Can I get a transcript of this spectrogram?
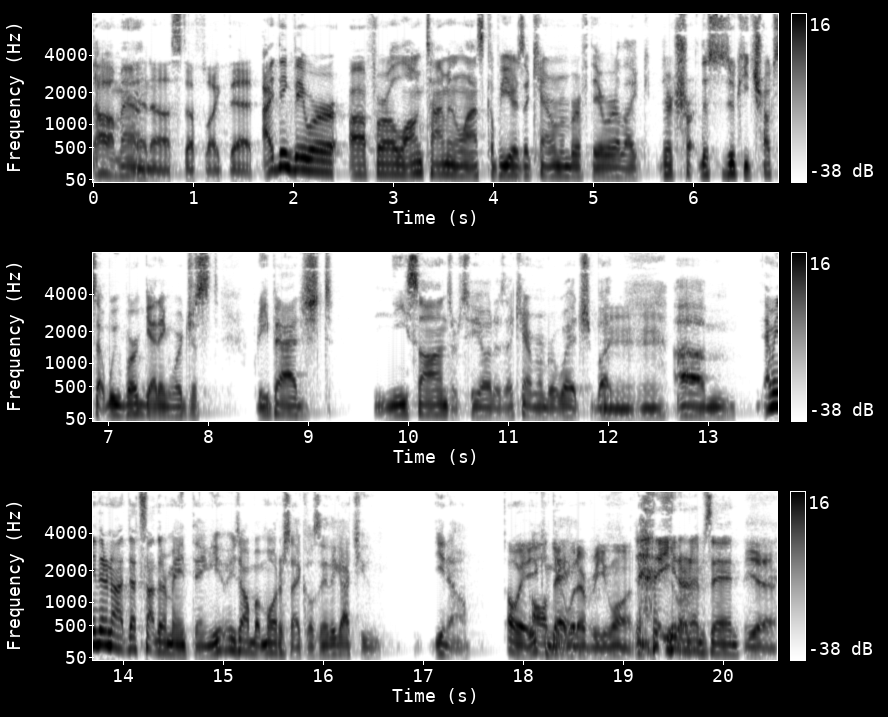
Oh man. and uh, stuff like that. I think they were uh, for a long time in the last couple of years. I can't remember if they were like their tr- the Suzuki trucks that we were getting were just rebadged Nissans or Toyotas. I can't remember which, but um, I mean they're not. That's not their main thing. You, you talk about motorcycles, they, they got you. You know, Oh yeah, you can day. get whatever you want. you know what I'm saying. Yeah.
